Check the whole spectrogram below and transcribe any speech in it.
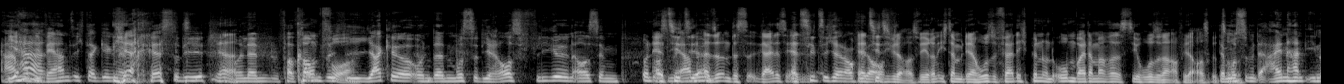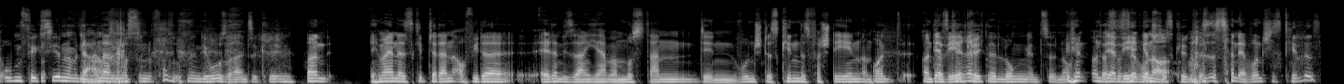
Arme, Ja. die wehren sich dagegen, Ja. dann presst du die Ja. und dann verformt sich vor. die Jacke und dann musst du die rausfliegeln aus dem und er aus dem zieht sie, also und das Geile ist, Er zieht sich dann auch er wieder zieht aus. sich wieder aus. Während ich dann mit der Hose fertig bin und oben weitermache, ist die Hose dann auch wieder ausgezogen. musst du mit der einen Hand ihn oben fixieren und mit der Genau. anderen musst du versuchen, in die Hose reinzukriegen. Und ich meine, es gibt ja dann auch wieder Eltern, die sagen, ja, man muss dann den Wunsch des Kindes verstehen und, Und, und der das Kind wäre kriegt eine Lungenentzündung. und das der ist wäre Wunsch genau. des Kindes. Was ist dann der Wunsch des Kindes?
